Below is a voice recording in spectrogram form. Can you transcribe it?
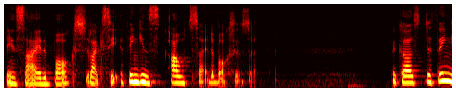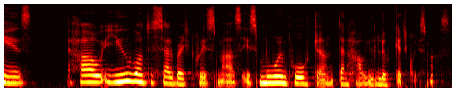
inside a box, like see, thinking outside the box instead. Because the thing is, how you want to celebrate Christmas is more important than how you look at Christmas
